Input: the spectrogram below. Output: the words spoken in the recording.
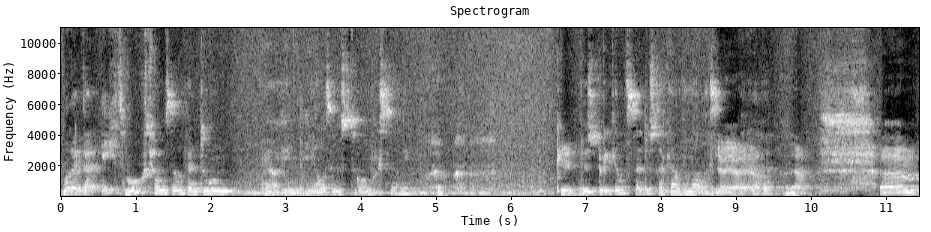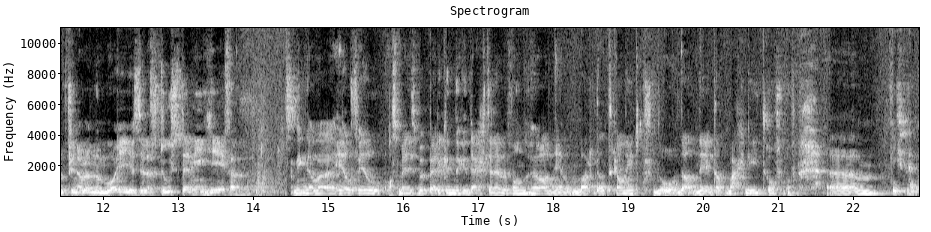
Maar dat ik dat echt mocht van mezelf en toen ja, ging, ging alles in de stroomversnelling. Ja. Okay. Dus prikkels, hè, dus dat kan van alles. Ja, ja, ja. ja. Um, ik vind dat wel een mooie jezelf toestemming geven. Ik denk dat we heel veel als mensen beperkende gedachten hebben van ja, nee, maar dat kan niet. Of oh, dat, nee, dat mag niet. Of, of, um... Ik sprak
